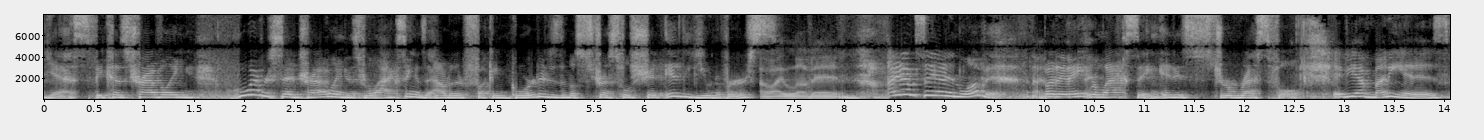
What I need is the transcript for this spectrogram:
Yes, because traveling, whoever said traveling is relaxing is out of their fucking gourd. It is the most stressful shit in the universe. Oh, I love it. I don't say I didn't love it, but it ain't relaxing. It is stressful. If you have money, it is.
